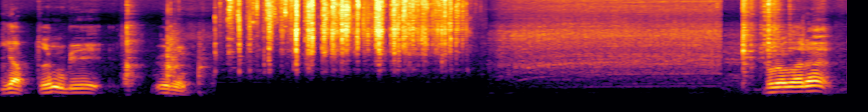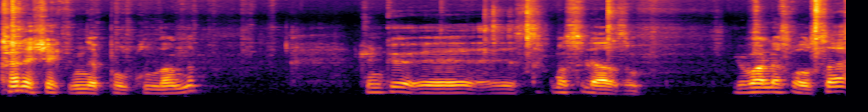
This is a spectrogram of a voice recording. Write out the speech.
yaptığım bir ürün. Buralara kare şeklinde pul kullandım. Çünkü e, sıkması lazım. Yuvarlak olsa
